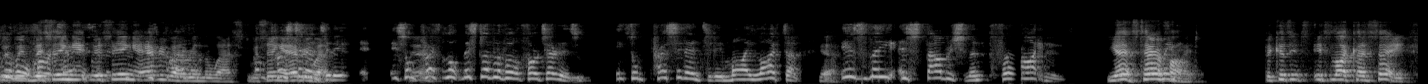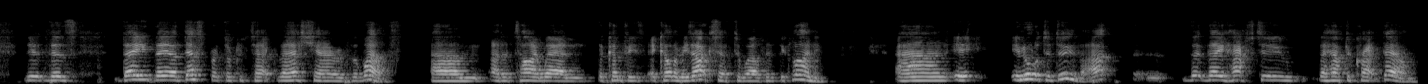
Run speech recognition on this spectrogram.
We, we, seeing it. We're seeing it everywhere in the West. We're seeing it everywhere. It, it's unprecedented. Yeah. Look, this level of authoritarianism. It's unprecedented in my lifetime. Yeah. Is the establishment frightened? Yes, terrified. I mean, because it's it's like I say, there's they they are desperate to protect their share of the wealth um, at a time when the country's economy's access to wealth is declining. And it, in order to do that, that they have to they have to crack down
